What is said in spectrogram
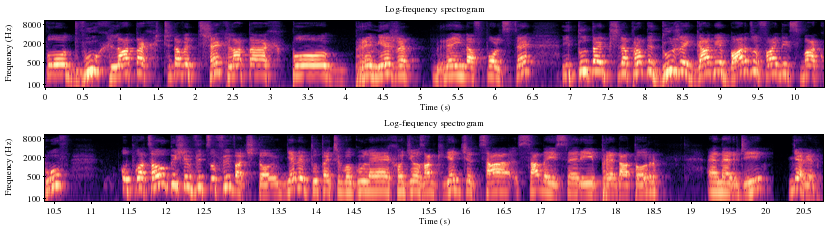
po dwóch latach, czy nawet trzech latach po premierze Reina w Polsce. I tutaj przy naprawdę dużej gamie bardzo fajnych smaków opłacałoby się wycofywać to. Nie wiem tutaj, czy w ogóle chodzi o zamknięcie samej serii Predator Energy. Nie wiem.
